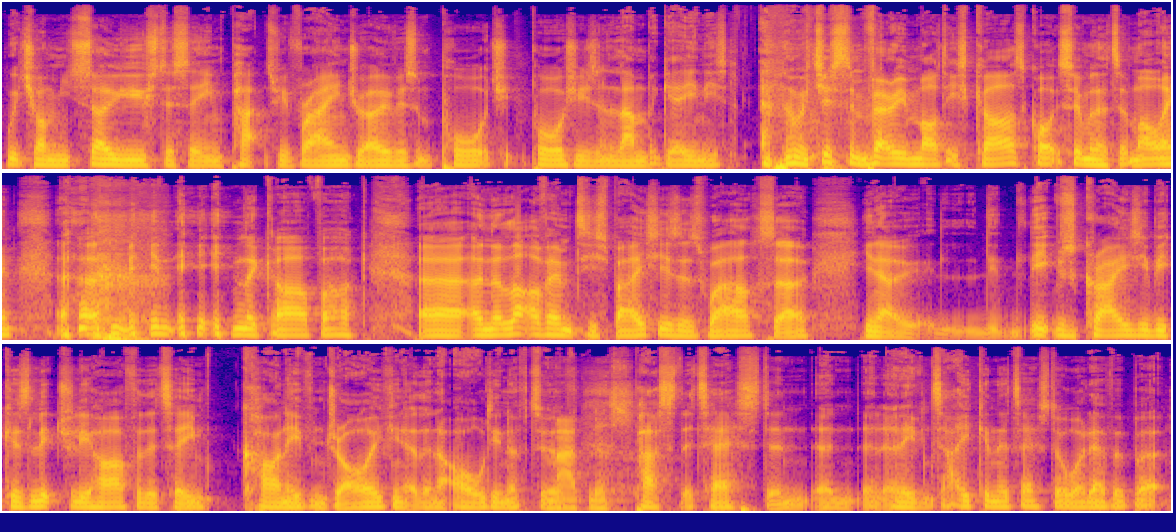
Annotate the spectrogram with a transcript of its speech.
which I'm so used to seeing packed with Range Rovers and Porsche, Porsches and Lamborghinis, and there were just some very modest cars, quite similar to mine, um, in in the car park, uh, and a lot of empty spaces as well. So you know it was crazy because literally half of the team can't even drive. You know, they're not old enough to Madness. pass the test and, and, and even taken the test or whatever. But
